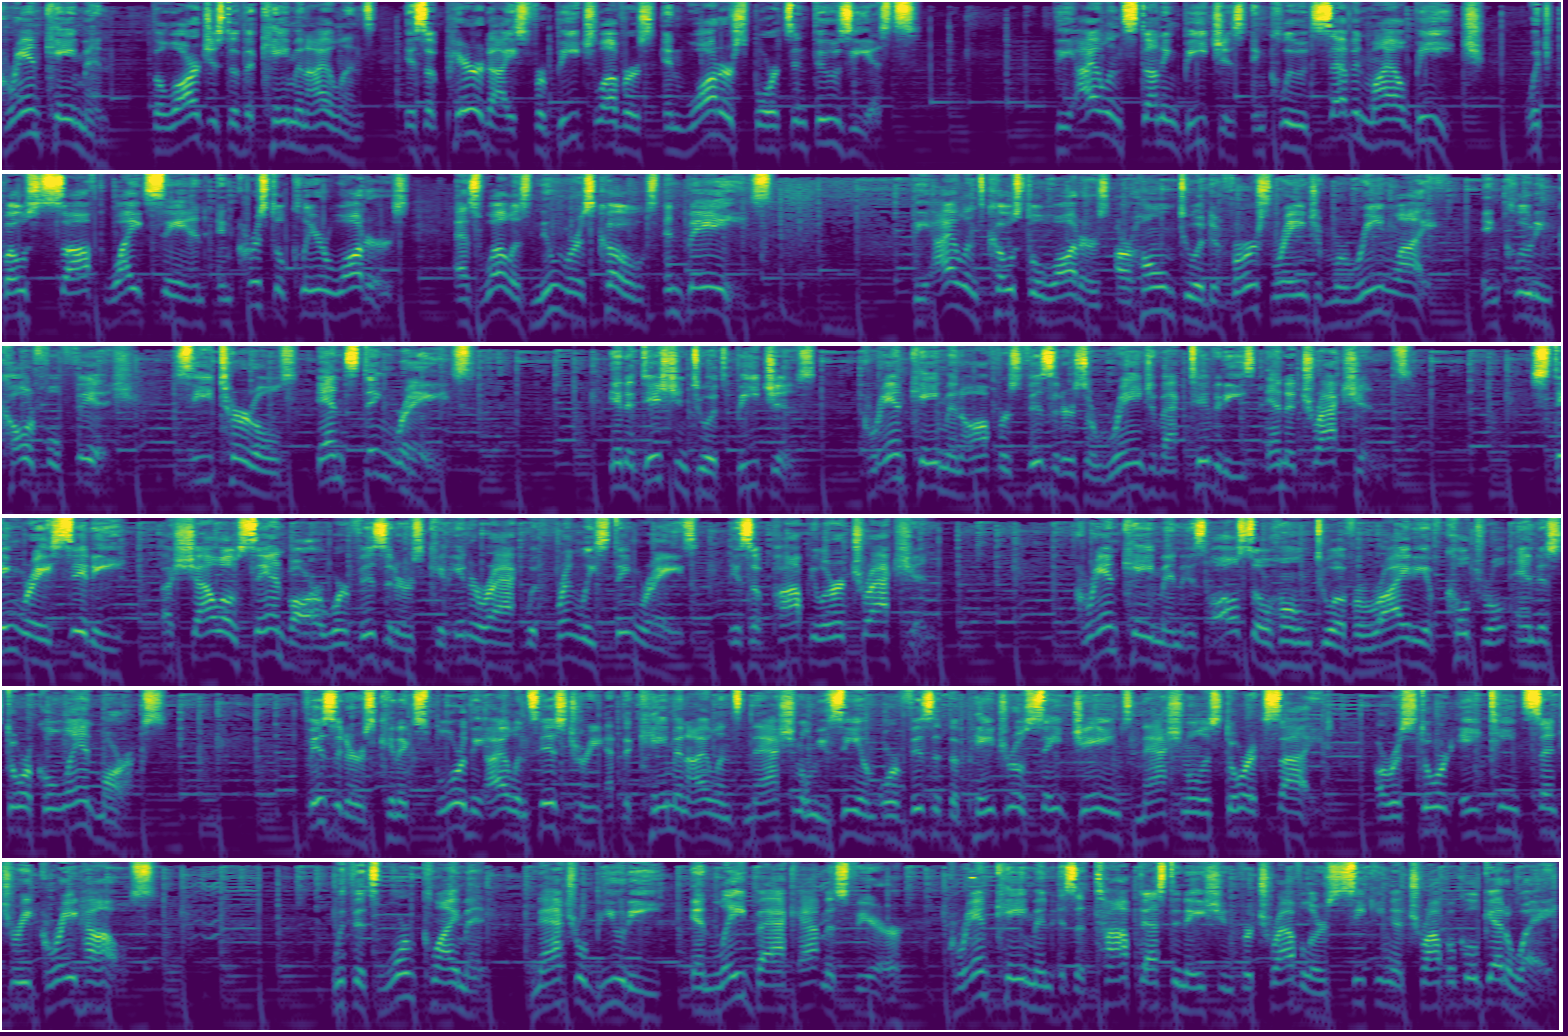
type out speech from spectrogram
Grand Cayman, the largest of the Cayman Islands, is a paradise for beach lovers and water sports enthusiasts. The island's stunning beaches include Seven Mile Beach, which boasts soft white sand and crystal clear waters, as well as numerous coves and bays. The island's coastal waters are home to a diverse range of marine life, including colorful fish, sea turtles, and stingrays. In addition to its beaches, Grand Cayman offers visitors a range of activities and attractions. Stingray City, a shallow sandbar where visitors can interact with friendly stingrays, is a popular attraction. Grand Cayman is also home to a variety of cultural and historical landmarks. Visitors can explore the island's history at the Cayman Islands National Museum or visit the Pedro St. James National Historic Site, a restored 18th century great house. With its warm climate, natural beauty, and laid-back atmosphere, Grand Cayman is a top destination for travelers seeking a tropical getaway.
